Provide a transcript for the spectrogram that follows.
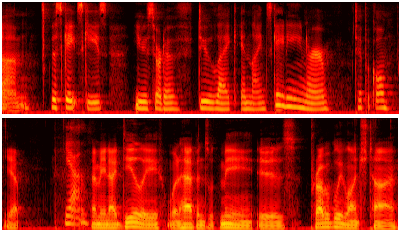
um, the skate skis you sort of do like inline skating or typical. Yep. yeah. I mean, ideally, what happens with me is probably lunchtime.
